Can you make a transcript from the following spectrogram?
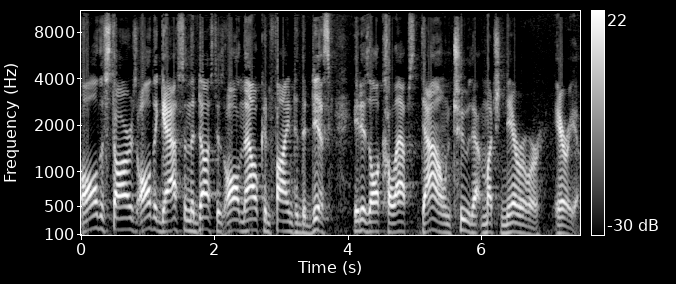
All the stars, all the gas and the dust is all now confined to the disk. It is all collapsed down to that much narrower area.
